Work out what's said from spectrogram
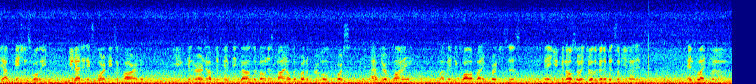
The application is for the United Explorer Visa card. You can earn up to 50,000 bonus miles upon approval, of course, after applying by making qualifying purchases. And you can also enjoy the benefits of United in-flight food,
